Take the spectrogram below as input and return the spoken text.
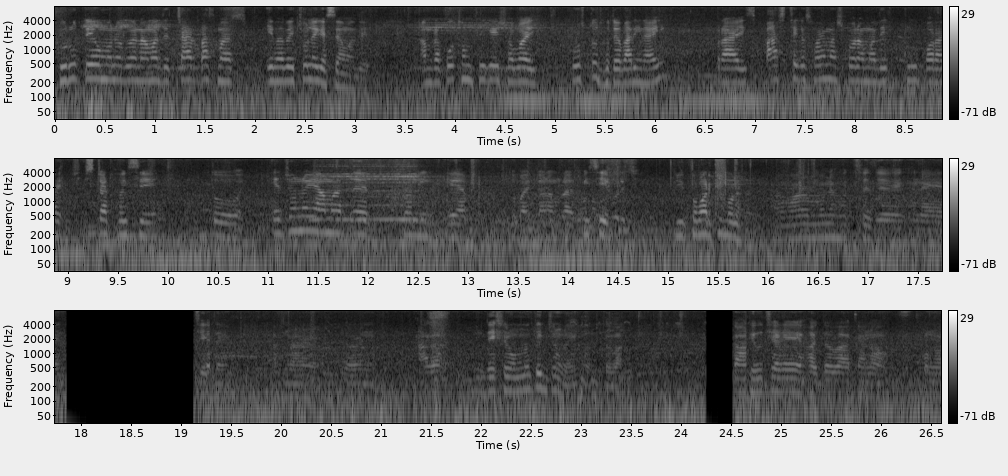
শুরুতেও মনে করেন আমাদের চার পাঁচ মাস এভাবে চলে গেছে আমাদের। আমরা প্রথম থেকে সবাই প্রস্তুত হতে পারি নাই। প্রায় পাঁচ থেকে ছয় মাস পর আমাদের একটু পড়া স্টার্ট হয়েছে। তো এর জন্যই আমাদের গ্যাপ তো কারণ আমরা পিছিয়ে পড়েছি। কি তোমার কি মনে হয়? আমার মনে হচ্ছে যে এখানে আপনার ধরেন আগাম দেশের উন্নতির জন্যই হয়তো বা ফিউচারে হয়তো বা কেন কোনো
